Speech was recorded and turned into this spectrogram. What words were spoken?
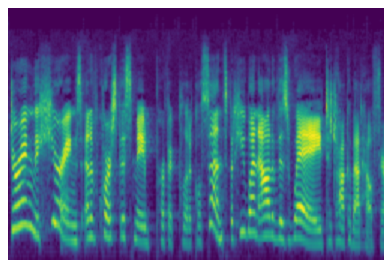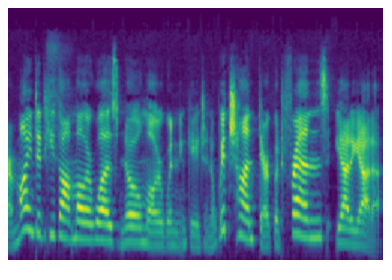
during the hearings, and of course, this made perfect political sense, but he went out of his way to talk about how fair minded he thought Mueller was. No, Mueller wouldn't engage in a witch hunt. They're good friends, yada, yada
